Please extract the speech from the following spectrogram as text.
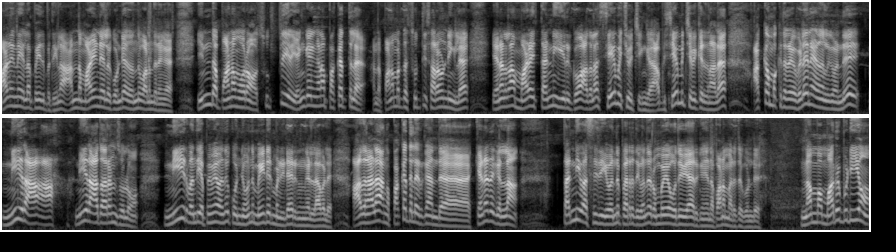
மழை நீர்லாம் பெய்யுது பார்த்தீங்களா அந்த மழை நீரில் கொண்டு அது வந்து வளர்ந்துருங்க. இந்த பனைமரம் சுற்றி எங்கெங்கெல்லாம் பக்கத்தில் அந்த பனைமரத்தை சுற்றி சரௌண்டிங்கில் என்னென்னலாம் மழை தண்ணி இருக்கோ அதெல்லாம் சேமித்து வச்சுங்க. அப்படி சேமித்து வைக்கிறதுனால அக்கம் பக்கத்தில் இருக்கிற விளைநிலங்களுக்கு வந்து நீர் ஆ- ஆ- நீர் ஆதாரம்னு சொல்லுவோம். நீர் வந்து எப்பவுமே வந்து கொஞ்சம் வந்து மெயின்டைன் பண்ணிகிட்டே இருக்குங்க லெவலு அதனால் அங்கே பக்கத்தில் இருக்க அந்த கிணறுகள்லாம் தண்ணி வசதி வந்து பெறதுக்கு வந்து ரொம்பவே உதவியாக இருக்குங்க இந்த பனை மரத்தை கொண்டு. நம்ம மறுபடியும்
